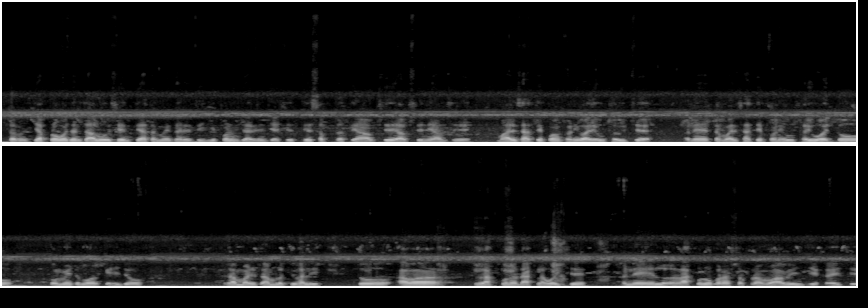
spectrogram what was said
તમે જ્યાં પ્રવચન ચાલુ હશે ને ત્યાં તમે ઘરેથી જે પણ વિચારીને છે તે શબ્દ ત્યાં આવશે આવશે ને આવશે. મારી સાથે પણ ઘણીવાર એવું થયું છે અને તમારી સાથે પણ એવું થયું હોય તો કોમેન્ટમાં કહેજો. રામ મારી રામ લખ્યું ખાલી. તો આવા લાખોના દાખલા હોય છે અને લાખો લોકોના સપનામાં આવીને જે કહે છે,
